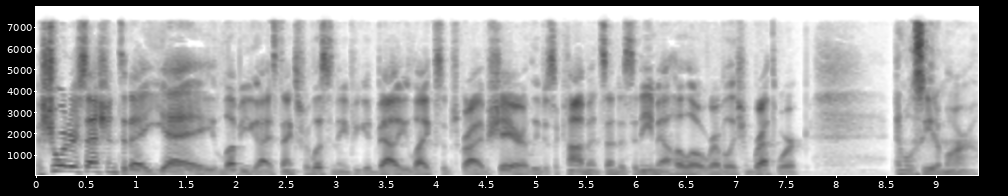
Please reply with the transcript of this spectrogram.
a shorter session today. Yay. Love you guys. Thanks for listening. If you could value, like, subscribe, share, leave us a comment, send us an email. Hello, Revelation Breathwork. And we'll see you tomorrow.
